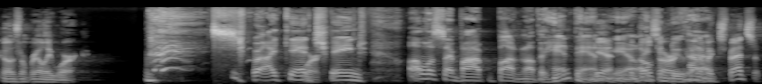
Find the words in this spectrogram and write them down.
doesn't really work. I can't Work. change unless I bought bought another handpan. Yeah, you know, those are do kind of expensive.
